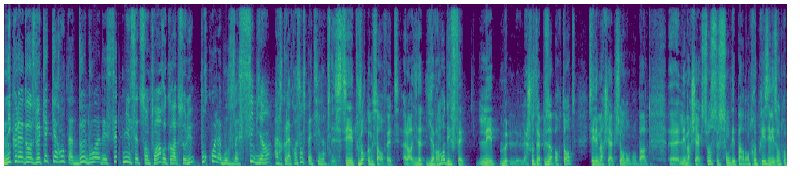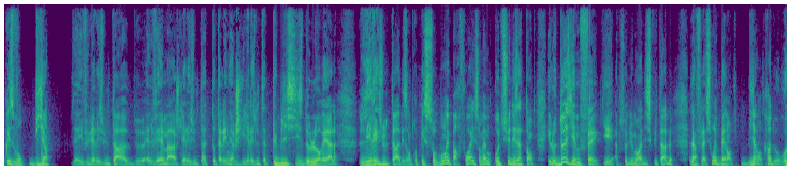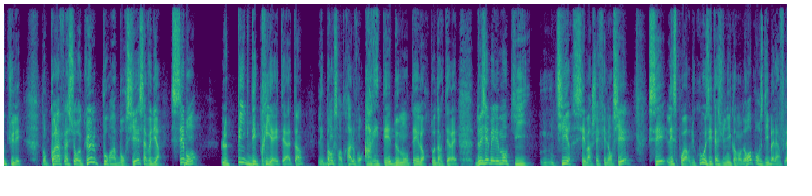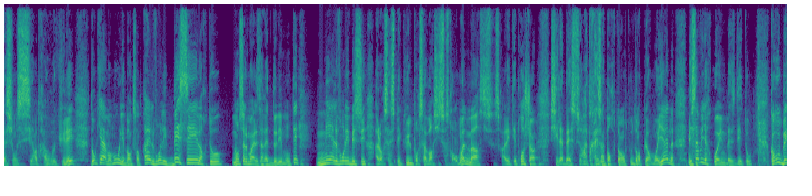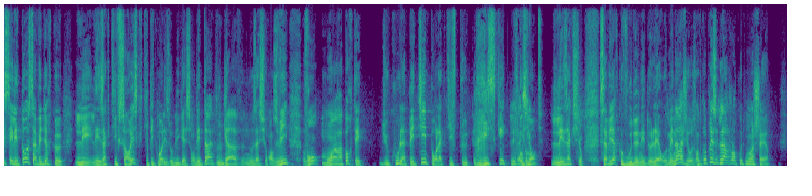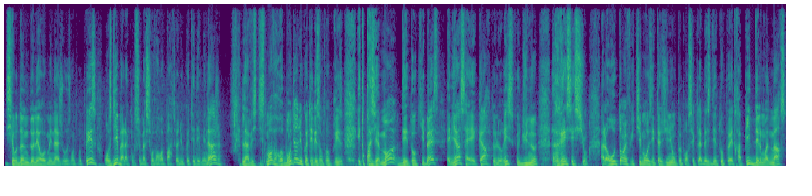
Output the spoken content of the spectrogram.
Nicolas Dose, le CAC 40 a deux doigts des 7700 points, record absolu. Pourquoi la bourse va si bien alors que la croissance patine C'est toujours comme ça en fait. Alors il y a vraiment des faits. La chose la plus importante, c'est les marchés actions dont on parle. Euh, les marchés actions, ce sont des parts d'entreprises et les entreprises vont bien. Vous avez vu les résultats de LVMH, les résultats de Total Energy, les résultats de Publicis, de L'Oréal. Les résultats des entreprises sont bons et parfois ils sont même au-dessus des attentes. Et le deuxième fait qui est absolument indiscutable, l'inflation est bien en train de reculer. Donc quand l'inflation recule, pour un boursier, ça veut dire c'est bon, le pic des prix a été atteint, les banques centrales vont arrêter de monter leur taux d'intérêt. Deuxième élément qui tire ces marchés financiers, c'est l'espoir. Du coup, aux États-Unis comme en Europe, on se dit bah, l'inflation c'est en train de reculer. Donc il y a un moment où les banques centrales elles vont les baisser leurs taux. Non seulement elles arrêtent de les monter, mais elles vont les baisser. Alors ça spécule pour savoir si ce sera au mois de mars, si ce sera l'été prochain, si la baisse sera très importante ou d'ampleur moyenne. Mais ça veut dire quoi une baisse des taux? Quand vous baissez les taux, ça veut dire que les, les actifs sans risque, typiquement les obligations d'État qui mhm. gavent nos assurances vie, vont moins rapporter. Du coup, l'appétit pour l'actif plus risqué les augmente. Les actions. Ça veut dire que vous donnez de l'air aux ménages et aux entreprises, l'argent coûte moins cher. Si on donne de l'air aux ménages et aux entreprises, on se dit bah la consommation va repartir du côté des ménages, l'investissement va rebondir du côté des entreprises. Et troisièmement, des taux qui baissent, eh bien ça écarte le risque d'une récession. Alors autant effectivement aux États-Unis, on peut penser que la baisse des taux peut être rapide dès le mois de mars.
